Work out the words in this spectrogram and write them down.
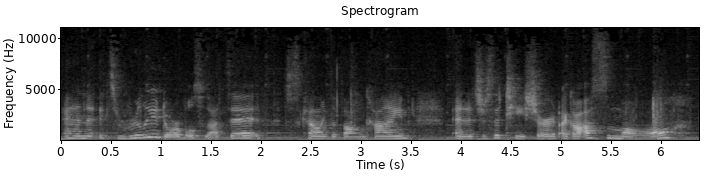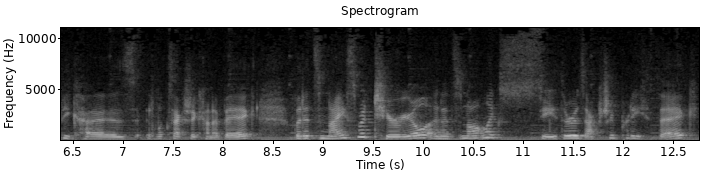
And it's really adorable so that's it. It's just kind of like the thong kind and it's just a t-shirt i got a small because it looks actually kind of big but it's nice material and it's not like see-through it's actually pretty thick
